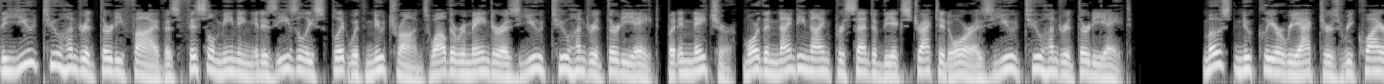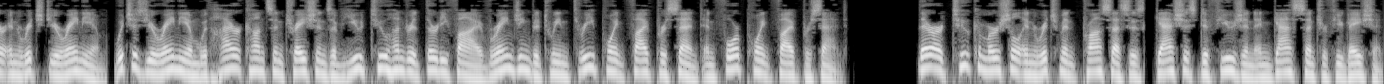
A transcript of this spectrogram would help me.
The U-235 is fissile meaning it is easily split with neutrons while the remainder is U-238, but in nature, more than 99% of the extracted ore is U-238. Most nuclear reactors require enriched uranium, which is uranium with higher concentrations of U-235 ranging between 3.5% and 4.5%. There are two commercial enrichment processes, gaseous diffusion and gas centrifugation.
